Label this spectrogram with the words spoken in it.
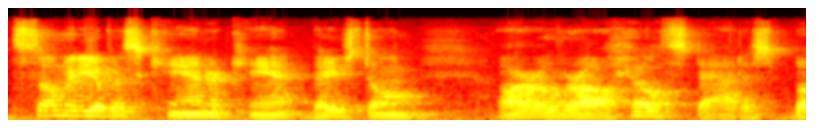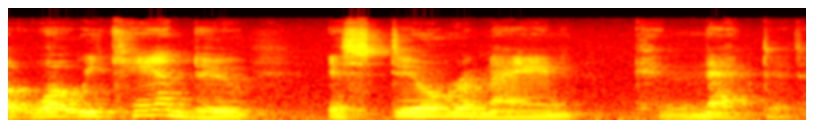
so many of us can or can't based on our overall health status, but what we can do is still remain connected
